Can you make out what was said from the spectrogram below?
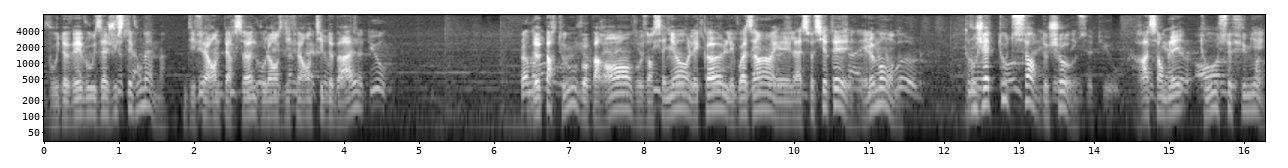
Vous devez vous ajuster vous-même. Différentes personnes vous lancent différents types de balles. De partout, vos parents, vos enseignants, l'école, les voisins et la société et le monde vous jettent toutes sortes de choses, rassembler tout ce fumier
